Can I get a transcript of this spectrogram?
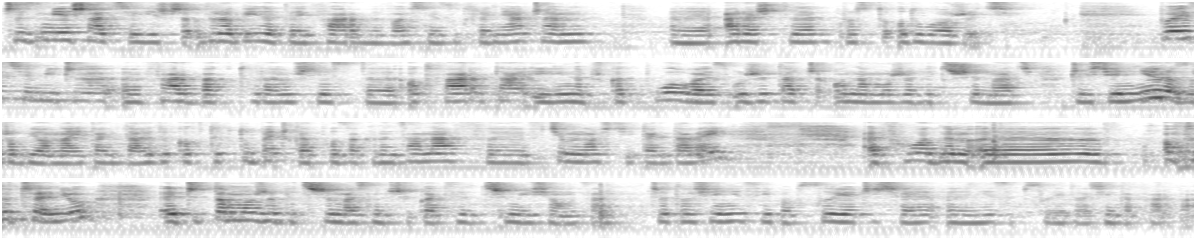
czy zmieszać jeszcze odrobinę tej farby właśnie z utleniaczem, e, a resztę po prostu odłożyć. Powiedzcie mi, czy e, farba, która już jest e, otwarta i na przykład połowa jest użyta, czy ona może wytrzymać, oczywiście nie rozrobiona i tak dalej, tylko w tych tubeczkach pozakręcana w, w ciemności i tak dalej, e, w chłodnym e, otoczeniu, e, czy to może wytrzymać na przykład 3 miesiące, czy to się nic nie popsuje, czy się e, nie zepsuje właśnie ta farba.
